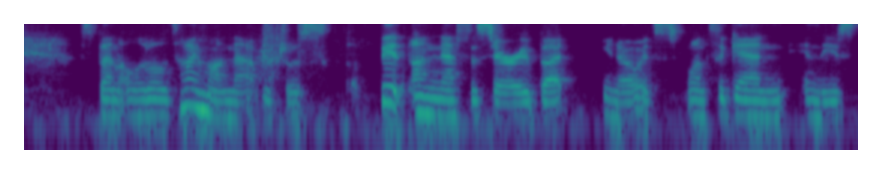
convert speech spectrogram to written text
spent a little time on that, which was a bit unnecessary. But you know, it's once again in these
